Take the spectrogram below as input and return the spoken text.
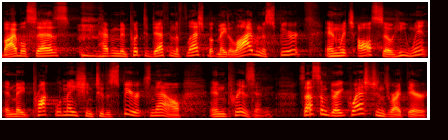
Bible says, having been put to death in the flesh, but made alive in the spirit, in which also he went and made proclamation to the spirits now in prison. So that's some great questions right there.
